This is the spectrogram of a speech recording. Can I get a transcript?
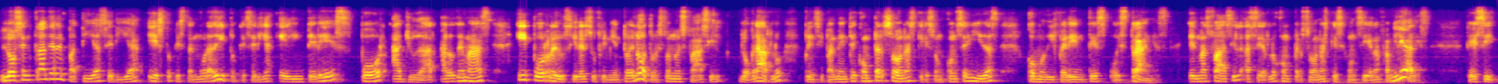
Lo central de la empatía sería esto que está en moradito, que sería el interés por ayudar a los demás y por reducir el sufrimiento del otro. Esto no es fácil lograrlo, principalmente con personas que son concebidas como diferentes o extrañas. Es más fácil hacerlo con personas que se consideran familiares. Entonces, si,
